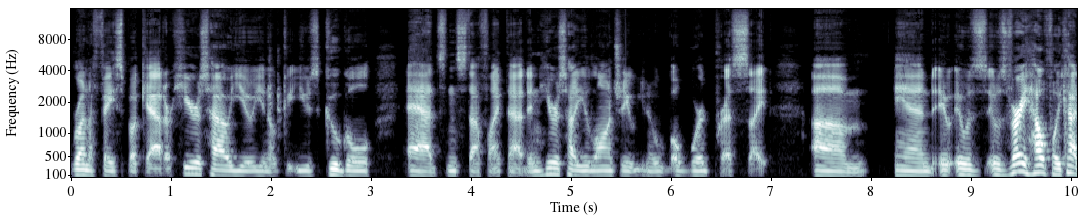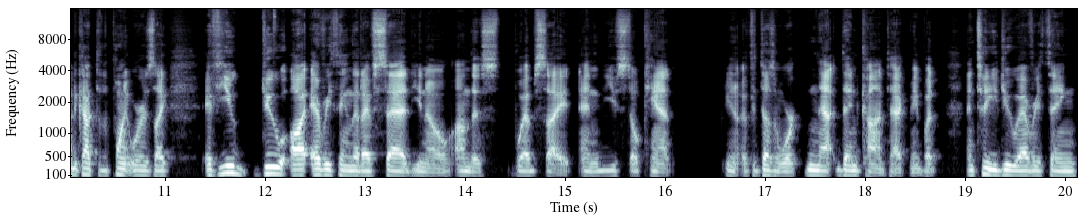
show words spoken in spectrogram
run a Facebook ad or here's how you you know use Google ads and stuff like that and here's how you launch a you know a WordPress site. Um, and it, it was it was very helpful. He kind of got to the point where it's like if you do everything that I've said, you know, on this website, and you still can't, you know, if it doesn't work, not, then contact me. But until you do everything,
